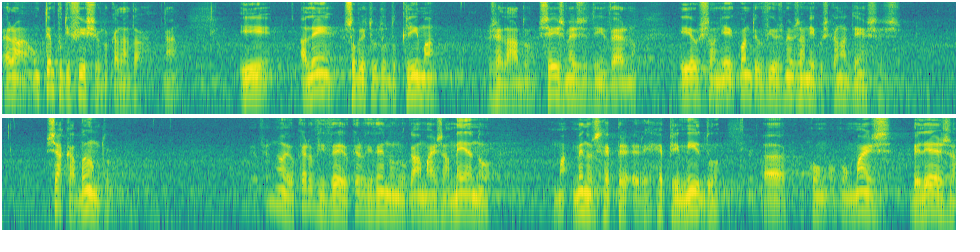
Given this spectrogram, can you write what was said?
era um tempo difícil no Canadá. Né? E, além, sobretudo, do clima gelado, seis meses de inverno, e eu sonhei, quando eu vi os meus amigos canadenses se acabando, não, eu quero viver, eu quero viver num lugar mais ameno, menos reprimido, uh, com, com mais beleza.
